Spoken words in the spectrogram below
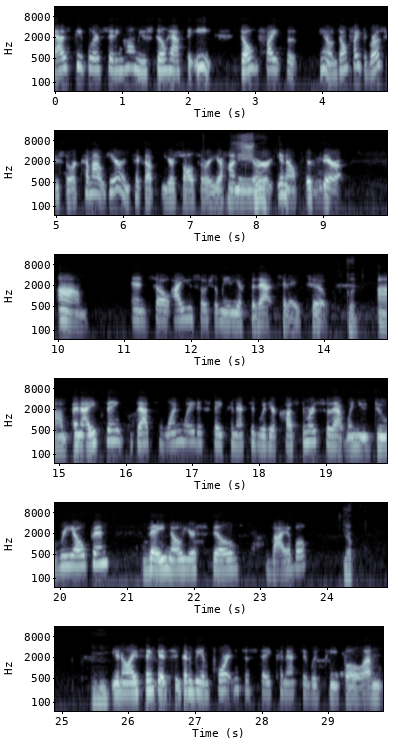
as people are sitting home, you still have to eat. Don't fight the you know, don't fight the grocery store. Come out here and pick up your salsa or your honey Sure. or you know your syrup. Um, and so I use social media for that today too. Good. Um, and I think that's one way to stay connected with your customers so that when you do reopen, they know you're still viable. Yep. You know, I think it's going to be important to stay connected with people. I'm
